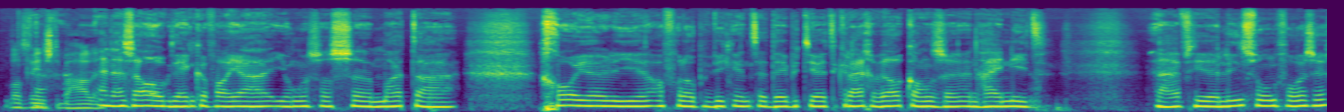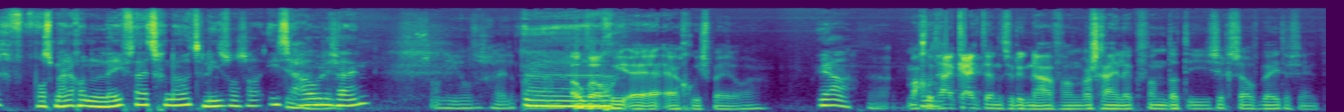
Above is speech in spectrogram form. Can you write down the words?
wat winst te behalen En hij zou ook denken van ja, jongens als eh, Marta Gooier, die afgelopen weekend uh, debuteert, krijgen wel kansen en hij niet. Ja, hij heeft hier Linson voor zich. Volgens mij gewoon een leeftijdsgenoot. Linson zal iets Ja. ouder zijn. Dat zal niet heel veel schelen. Eh, Ook wel een goede, eh, erg goede speler hoor. Ja, Ja. Maar goed, hij kijkt er natuurlijk naar van waarschijnlijk van dat hij zichzelf beter vindt.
